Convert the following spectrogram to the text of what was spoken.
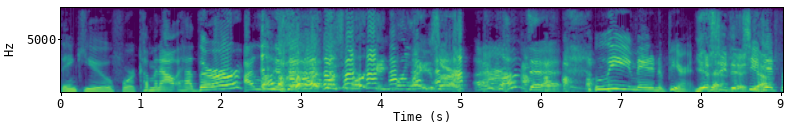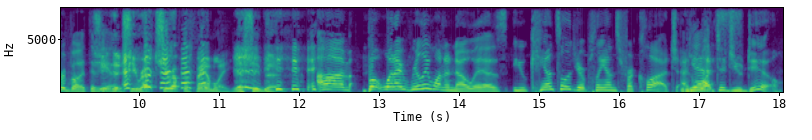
thank you for coming out, Heather. I loved it. was working for Laser. I loved it. Lee made an appearance. Yes, So she did. She yeah. did for both of she you. did. She repped. She repped the family. Yes, she did. um, but what I really want to know is you canceled your plans for Clutch, and what did you do?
